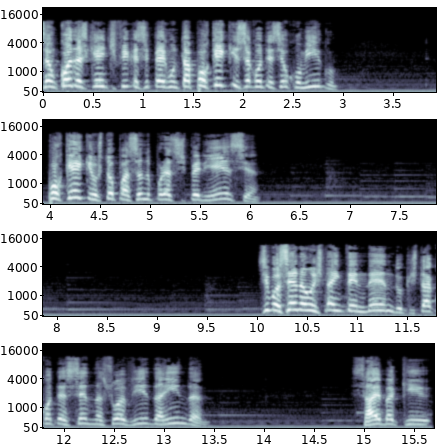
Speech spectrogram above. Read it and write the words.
São coisas que a gente fica se perguntar: por que, que isso aconteceu comigo? Por que, que eu estou passando por essa experiência? Se você não está entendendo o que está acontecendo na sua vida ainda, saiba que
